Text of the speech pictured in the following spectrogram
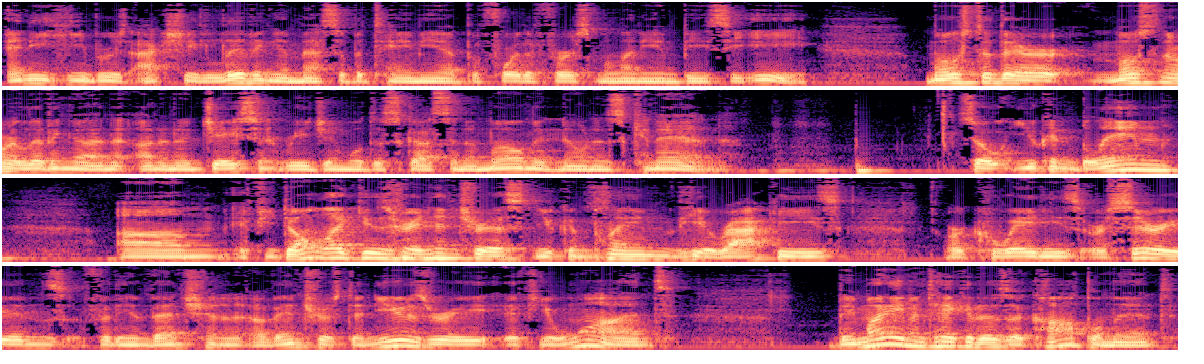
any Hebrews actually living in Mesopotamia before the first millennium BCE. Most of their most of them were living on, on an adjacent region we'll discuss in a moment, known as Canaan. So you can blame um, if you don't like usury and interest, you can blame the Iraqis or Kuwaitis or Syrians for the invention of interest and usury if you want. They might even take it as a compliment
